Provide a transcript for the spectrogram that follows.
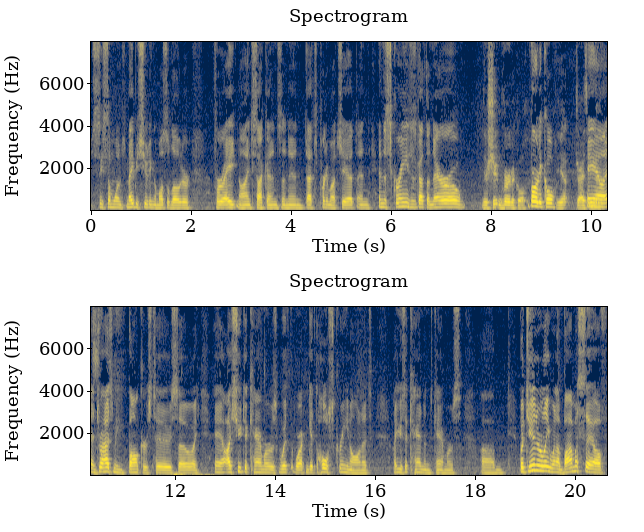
see someone's maybe shooting a muzzle loader for eight nine seconds, and then that's pretty much it. And and the screens has got the narrow They're shooting vertical. vertical. Yep, drives me And nuts. it drives me bonkers too. So I, I shoot the cameras with where I can get the whole screen on it. I use the Canon cameras, um, but generally when I'm by myself,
